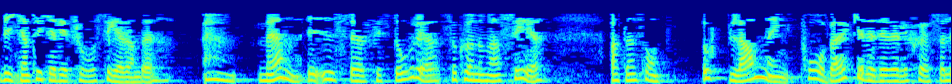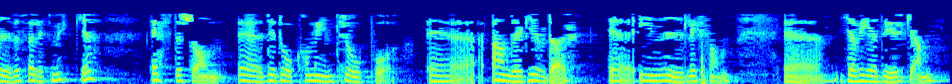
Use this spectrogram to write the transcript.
Vi kan tycka det är provocerande. Men i Israels historia så kunde man se att en sån uppblandning påverkade det religiösa livet väldigt mycket eftersom eh, det då kom in tro på eh, andra gudar eh, in i liksom eh, Javedyrkan.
